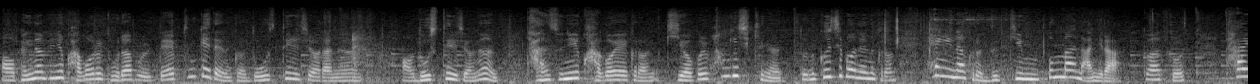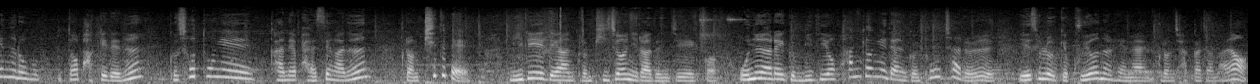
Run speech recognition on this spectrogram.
어, 백남준이 과거를 돌아볼 때 품게 되는 그런 노스텔지어라는 어, 노스텔지어는 단순히 과거의 그런 기억을 환기시키는 또는 끄집어내는 그런 행위나 그런 느낌뿐만 아니라 또한 그 타인으로부터 받게 되는 그 소통에 간에 발생하는 그런 피드백, 미래에 대한 그런 비전이라든지 그 오늘날의 그 미디어 환경에 대한 그런 통찰을 예술로 이렇게 구현을 해낸 그런 작가잖아요.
